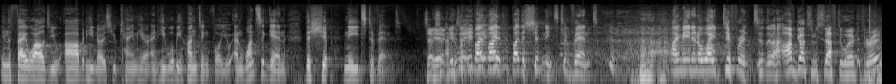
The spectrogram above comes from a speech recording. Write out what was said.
in the Feywild you are, but he knows you came here and he will be hunting for you. And once again, the ship needs to vent. So, Yeah, so it's a- it's by, a- by, by the ship needs to vent. I mean, in a way different to the. I've got some stuff to work through.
